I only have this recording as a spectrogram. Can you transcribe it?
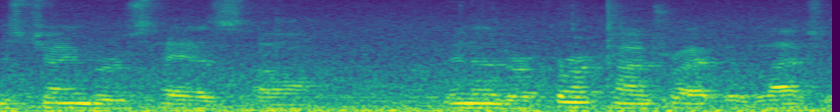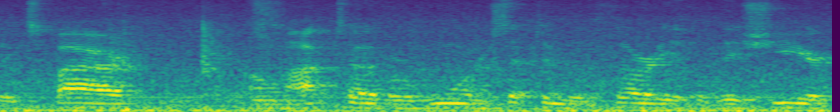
Ms. Chambers has uh, been under a current contract that will actually expire on October 1 or September the 30th of this year.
